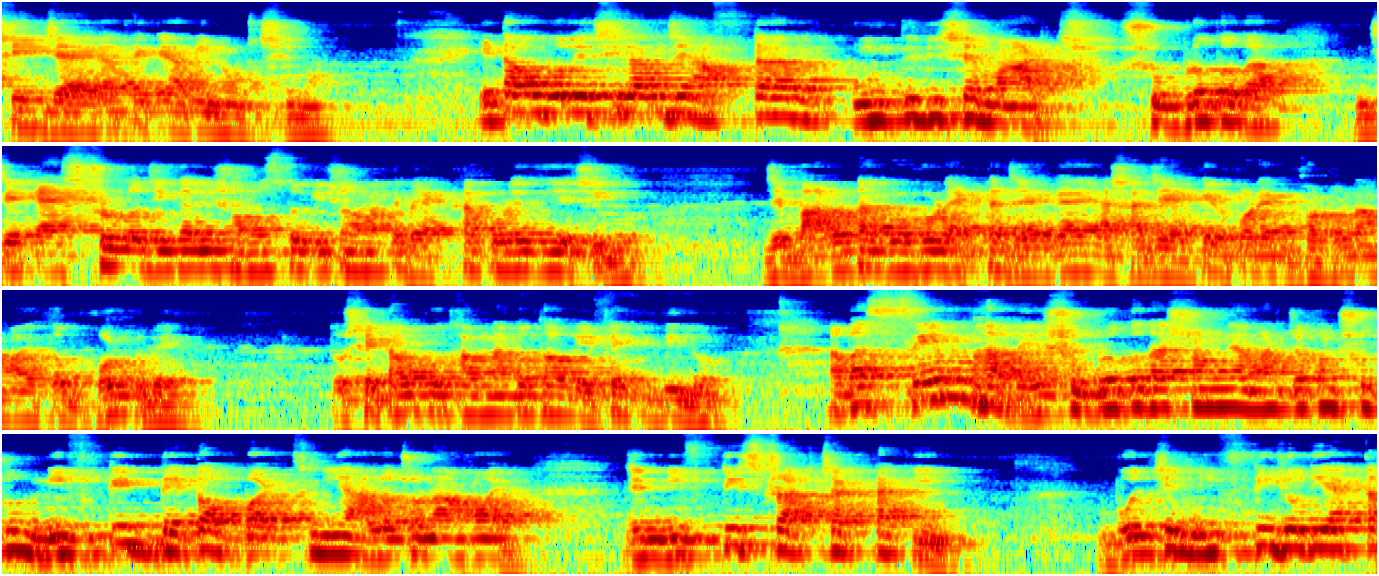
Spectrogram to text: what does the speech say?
সেই জায়গা থেকে আমি নড়ছি না। এটাও বলেছিলাম যে আফটার উনত্রিশে মার্চ, সুব্রত দা যে অ্যাস্ট্রোলজিক্যালি সমস্ত কিছু আমাকে ব্যাখ্যা করে দিয়েছিল, যে বারোটা গ্রহর একটা জায়গায় আসা যে একের পর এক ঘটনা হয়তো ঘটবে তো সেটাও কোথাও না কোথাও এফেক্ট দিল। আবার সেম ভাবে সুব্রতদার সঙ্গে আমার যখন শুধু নিফটির ডেট অফ বার্থ নিয়ে আলোচনা হয়, যে নিফটি স্ট্রাকচারটা কি? বলছে নিফটি যদি একটা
